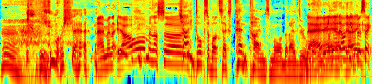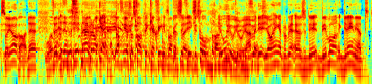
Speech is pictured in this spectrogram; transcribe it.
I morse. Nej men, ja men alltså... Chang talks about sex ten times more than I do. Nej, det, det, det har inget med sex att göra. Det, för, det, nej men okej, jag, jag förstår att det kanske inget man vill säga. Jo, jo, jo. Ja, men det, jag har inga problem. Alltså, det, det var, grejen är att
